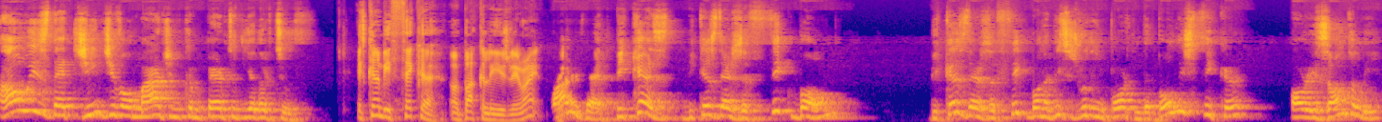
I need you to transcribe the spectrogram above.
How is that gingival margin compared to the other tooth? It's going to be thicker or buccally usually, right? Why is that? Because because there's a thick bone because there's a thick bone, and this is really important, the bone is thicker horizontally,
